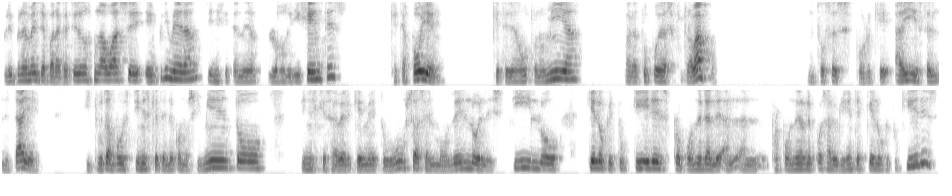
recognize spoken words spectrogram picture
primeramente, para que tengas una base en primera, tienes que tener los dirigentes que te apoyen, que te den autonomía para tú poder hacer tu trabajo. Entonces, porque ahí está el detalle. Y tú tampoco tienes que tener conocimiento, tienes que saber qué método usas, el modelo, el estilo, qué es lo que tú quieres, proponer al, proponerle pues al dirigente qué es lo que tú quieres,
